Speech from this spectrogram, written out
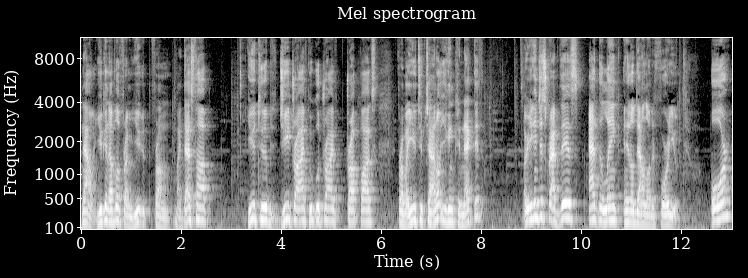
Now you can upload from you from my desktop, YouTube, G Drive, Google Drive, Dropbox, from my YouTube channel. You can connect it, or you can just grab this, add the link, and it'll download it for you. Or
